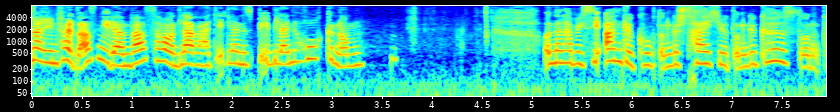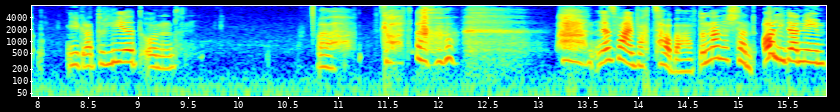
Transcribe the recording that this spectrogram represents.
Na, jedenfalls saßen die da im Wasser und Lara hat ihr kleines Babylein hochgenommen. Und dann habe ich sie angeguckt und gestreichelt und geküsst und ihr gratuliert und oh Gott. Es war einfach zauberhaft. Und dann stand Olli daneben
